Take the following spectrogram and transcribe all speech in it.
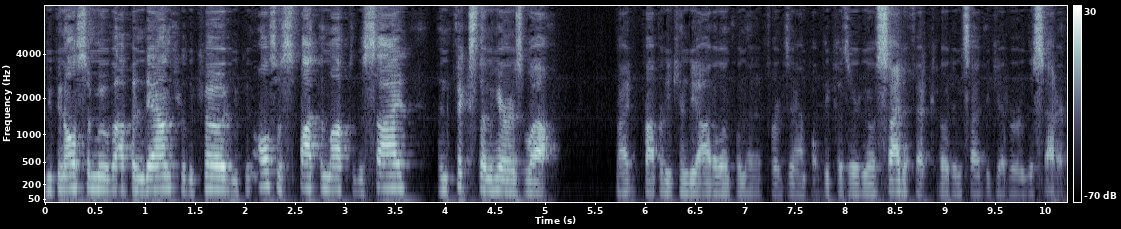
You can also move up and down through the code. You can also spot them off to the side and fix them here as well. Right? Property can be auto-implemented, for example, because there's no side effect code inside the getter or the setter.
